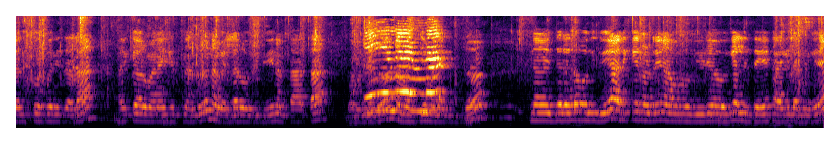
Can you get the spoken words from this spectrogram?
ಕಲ್ಸ್ಕೊಂಡು ಬಂದಿದ್ರಲ್ಲ, ಅದಕ್ಕೆ ಅವ್ರ ಮನೆಗೆ ಇರ್ತಂದ್ರು ನಾವೆಲ್ಲರೂ ಹೋಗಿದ್ವಿ. ನಮ್ಮ ತಾತ ನಮ್ಮ ನಮ್ಮ ಅಜ್ಜಿ ನಾವು ಇದ್ದರೆಲ್ಲ ಹೋಗಿದ್ವಿ. ಅದಕ್ಕೆ ನೋಡ್ರಿ ನಾವು ವಿಡಿಯೋ ಹೋಗಿ ಅಲ್ಲಿ ತೆಗಿಯಕ್ಕಾಗಿಲ್ಲ ನಮಗೆ.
